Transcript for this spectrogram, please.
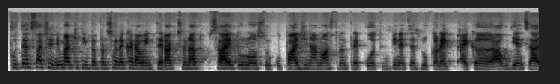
putem să facem remarketing pe persoane care au interacționat cu site-ul nostru, cu pagina noastră în trecut, bineînțeles lookalike, adică audiența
